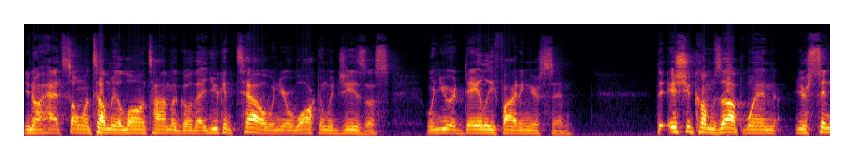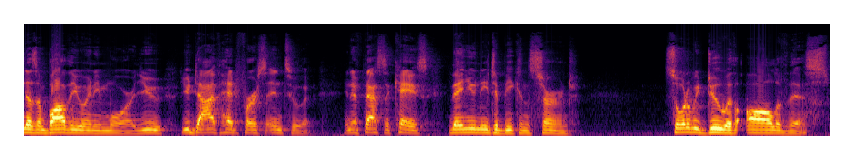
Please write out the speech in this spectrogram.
You know, I had someone tell me a long time ago that you can tell when you're walking with Jesus, when you are daily fighting your sin. The issue comes up when your sin doesn't bother you anymore. You, you dive headfirst into it. And if that's the case, then you need to be concerned. So, what do we do with all of this?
